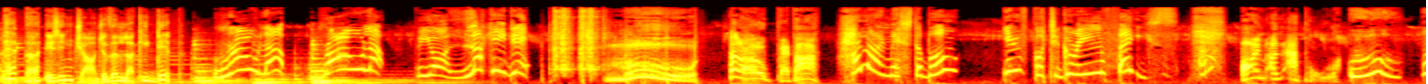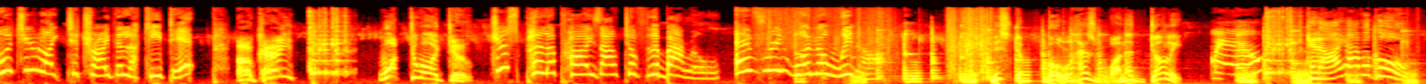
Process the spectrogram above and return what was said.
Peppa is in charge of the lucky dip. Roll up, roll up for your lucky dip. Moo! Hello, Peppa. Hello, Mr. Bull. You've got a green face. I'm an apple. Ooh, would you like to try the lucky dip? Okay. What do I do? Just pull a prize out of the barrel. Everyone a winner. Mr. Bull has won a dolly. Meow. Can I have a go?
